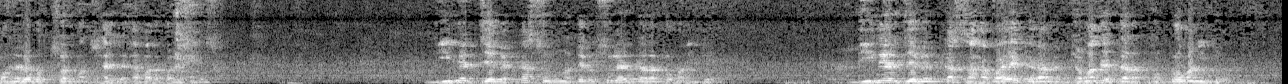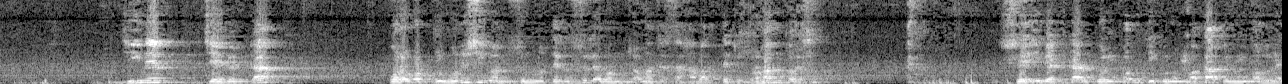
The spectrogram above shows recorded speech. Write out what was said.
পনেরো বছর লেখাপড়া করে শিখেছ দিনের যে ব্যাখ্যা সুন্নতে রসুলের দ্বারা প্রমাণিত, দিনের যে ব্যাখ্যা সাহাবায়ে কেরামের জমাতের দ্বারা প্রমাণিত, দিনের যে ব্যাখ্যা পরবর্তী মনীষীগণ সুন্নতে রসুল এবং জমাতে সাহাবাত থেকে গ্রহণ করেছেন। সেই ব্যাখ্যার পরিপন্থী কোনো কথা তুমি বললে,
